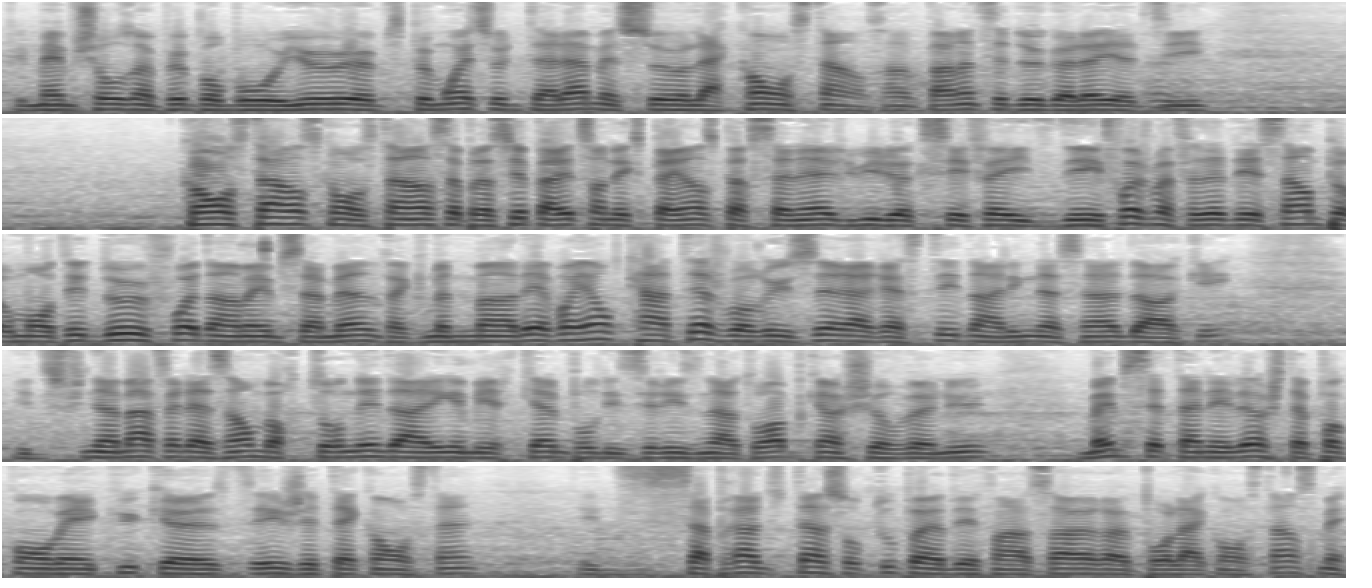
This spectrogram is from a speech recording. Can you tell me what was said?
Puis même chose un peu pour Beaulieu, un petit peu moins sur le talent, mais sur la constance. En parlant de ces deux gars-là, il a dit Constance, Constance. Après ça, il de son expérience personnelle, lui, là, qui s'est fait. Il des fois, je me faisais descendre pour remonter deux fois dans la même semaine. Fait je me demandais, voyons, quand est-ce que je vais réussir à rester dans la Ligue nationale de hockey? Il dit, finalement, à la fin de la saison, me retourner dans la Ligue américaine pour des séries éliminatoires. Puis quand je suis revenu, même cette année-là, je n'étais pas convaincu que j'étais constant. Il dit, ça prend du temps, surtout pour un défenseur, euh, pour la constance. Mais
